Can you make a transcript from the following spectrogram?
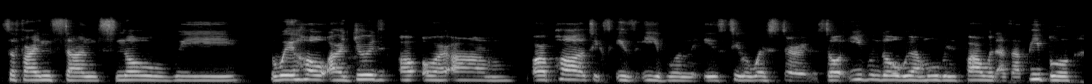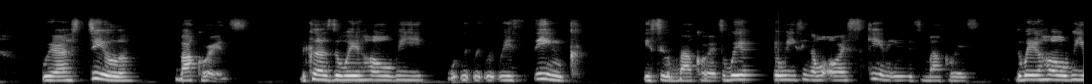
so for instance, no, we the way how our or, or um our politics is even is still Western. So even though we are moving forward as a people, we are still backwards because the way how we we, we, we think is still backwards. The way we think about our skin is backwards. The way how we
